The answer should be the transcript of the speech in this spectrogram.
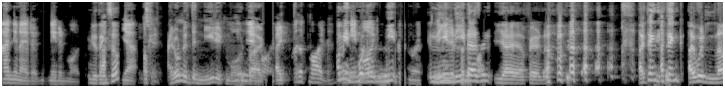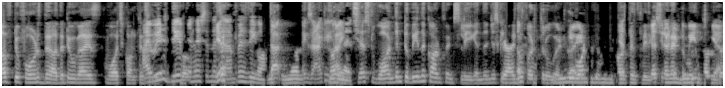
And United needed more. You think so? Yeah. Okay, I don't know if they need it more, need it but more. I For the pod. I We mean, need what more. need- We Need, it need as in yeah, yeah, fair enough. I think I think I would love to force the other two guys watch conference. I League. wish they So- finished in the Yeah, Champions League. that exactly. no I less. just want them to be in the Conference League and then just get Yeah, I just suffer through it, really right? want to do the conference league. Just and United to then be in, yeah.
